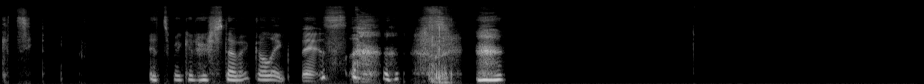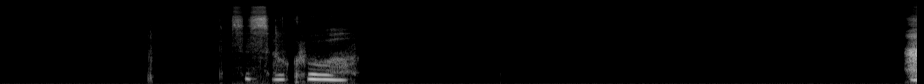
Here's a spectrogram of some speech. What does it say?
can see them moving. It's making her stomach go like this. this is so cool. You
